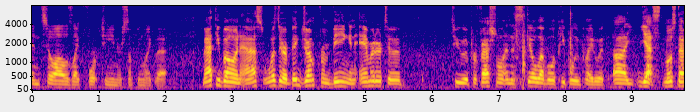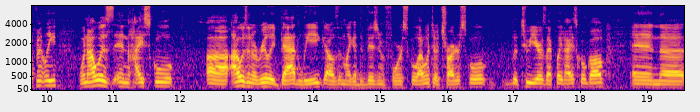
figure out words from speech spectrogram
until I was like 14 or something like that. Matthew Bowen asks, was there a big jump from being an amateur to to a professional in the skill level of people we played with? Uh, yes, most definitely. When I was in high school, uh, I was in a really bad league. I was in like a Division Four school. I went to a charter school the two years I played high school golf, and uh,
